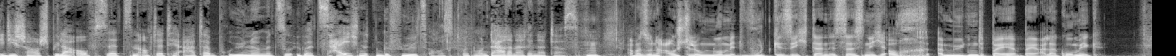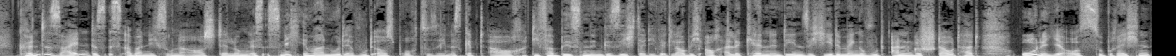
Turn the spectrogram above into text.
die die Schauspieler aufsetzen auf der Theaterbühne mit so überzeichneten Gefühlsausdrücken. Und daran erinnert das. Hm, aber so eine Ausstellung nur mit Wutgesichtern, ist das nicht auch ermüdend bei, bei aller Komik? Könnte sein, das ist aber nicht so eine Ausstellung. Es ist nicht immer nur der Wutausbruch zu sehen. Es gibt auch die verbissenen Gesichter, die wir, glaube ich, auch alle kennen, in denen sich jede Menge Wut angestaut hat, ohne je auszubrechen.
